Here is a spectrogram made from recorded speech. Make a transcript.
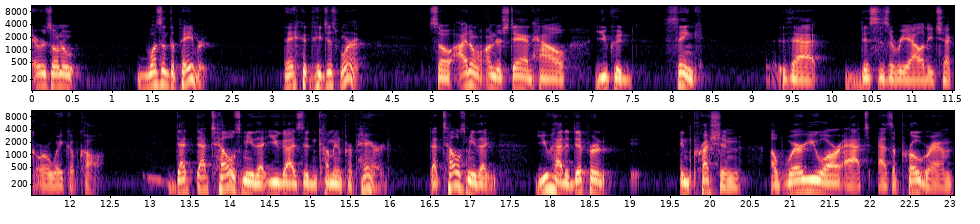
Arizona wasn't the favorite. They, they just weren't. So I don't understand how you could think that this is a reality check or a wake up call. That that tells me that you guys didn't come in prepared. That tells me that you had a different impression of where you are at as a program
